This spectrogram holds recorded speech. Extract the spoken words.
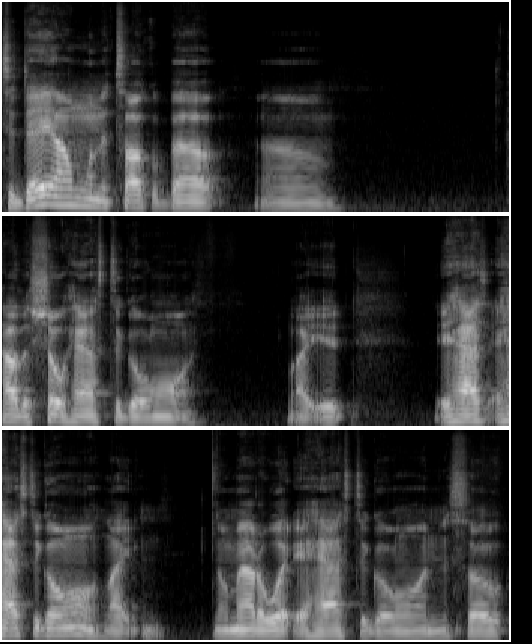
today, I want to talk about um, how the show has to go on. Like it, it has it has to go on. Like no matter what, it has to go on. And so,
